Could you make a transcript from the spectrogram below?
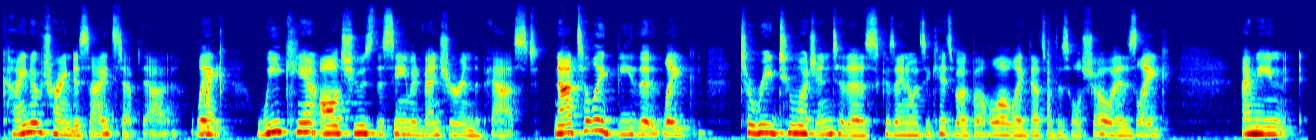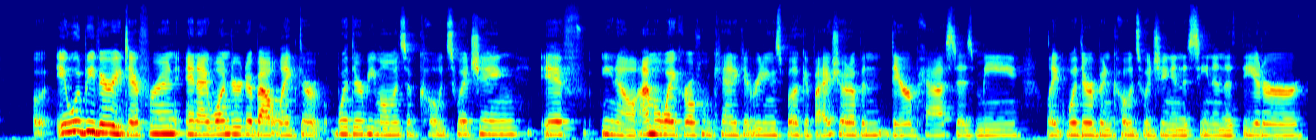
kind of trying to sidestep that. Like right. we can't all choose the same adventure in the past. Not to like be the like to read too much into this because i know it's a kids book but hello like that's what this whole show is. Like I mean, it would be very different and i wondered about like there would there be moments of code switching if you know i'm a white girl from connecticut reading this book. If i showed up in their past as me like would there have been code switching in the scene in the theater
